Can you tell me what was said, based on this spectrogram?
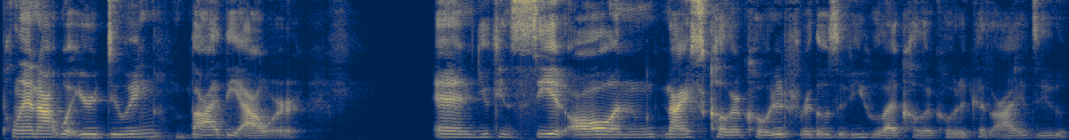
plan out what you're doing by the hour. And you can see it all in nice color coded for those of you who like color coded, because I do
